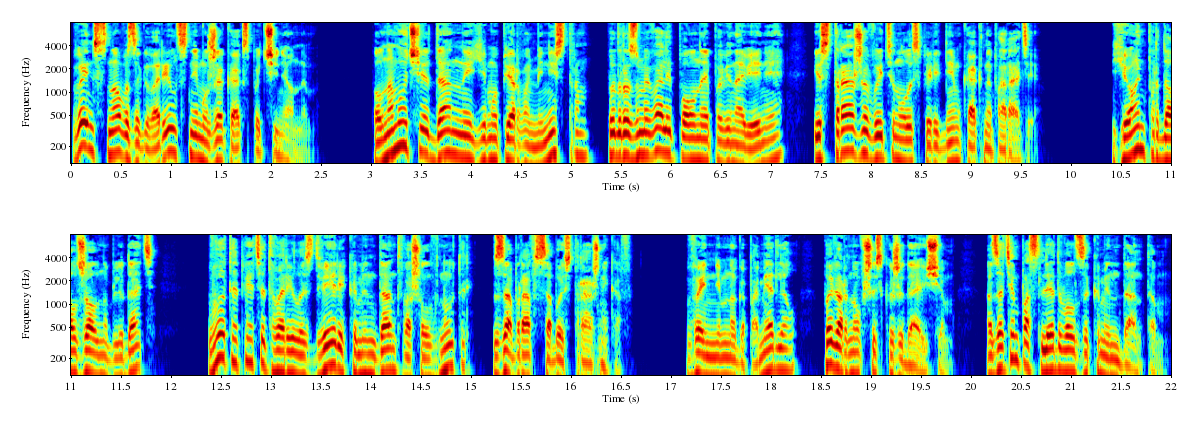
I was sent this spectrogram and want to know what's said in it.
Вэнь снова заговорил с ним уже как с подчиненным. Полномочия, данные ему первым министром, подразумевали полное повиновение, и стража вытянулась перед ним как на параде. Юань продолжал наблюдать. Вот опять отворилась дверь, и комендант вошел внутрь, забрав с собой стражников. Вэнь немного помедлил, повернувшись к ожидающим, а затем последовал за комендантом.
